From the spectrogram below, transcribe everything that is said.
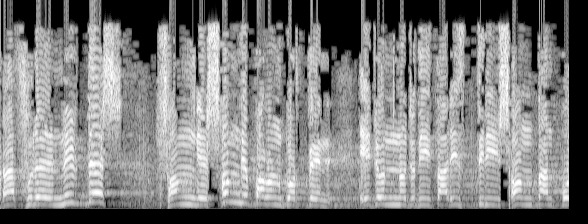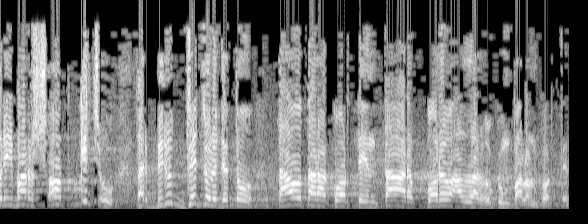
রাসুলের নির্দেশ সঙ্গে সঙ্গে পালন করতেন। এজন্য যদি তার স্ত্রী, সন্তান, পরিবার সবকিছু তার বিরুদ্ধে চলে যেত, তাও তারা করতেন, তারপরেও আল্লাহর হুকুম পালন করতেন।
